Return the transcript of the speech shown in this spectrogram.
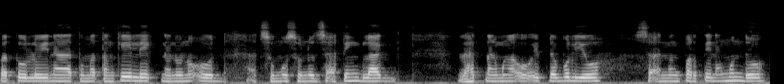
patuloy na tumatangkilik, nanonood at sumusunod sa ating vlog. Lahat ng mga OFW saan mang parte ng mundo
